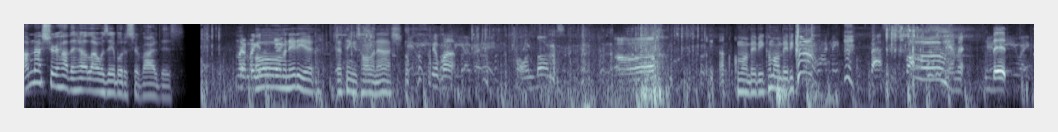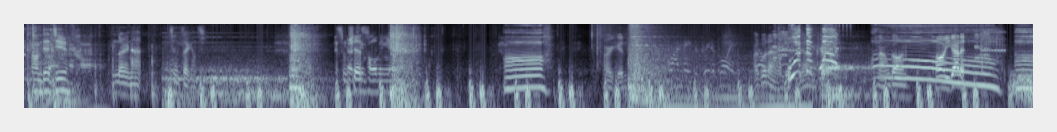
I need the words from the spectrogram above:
I'm not sure how the hell I was able to survive this. Like, Oh, I'm an idiot. That thing is hauling ass. come on. Calling bums. Oh, Come on, baby. Come on, baby. Come on! Fast as fuck. Oh. damn it. I'm dead. Oh, I'm dead too. No, you're not. Ten seconds. Get some That team chests. holding it. Oh. Alright, good. I'll go down What you. the fuck? No, I'm going. Oh, you got it. Oh.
